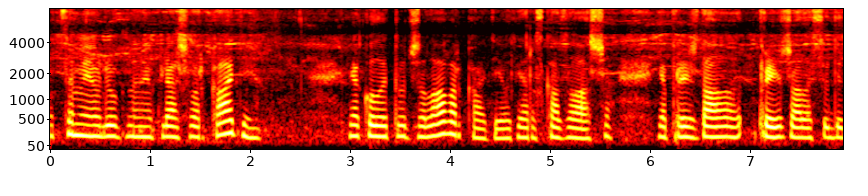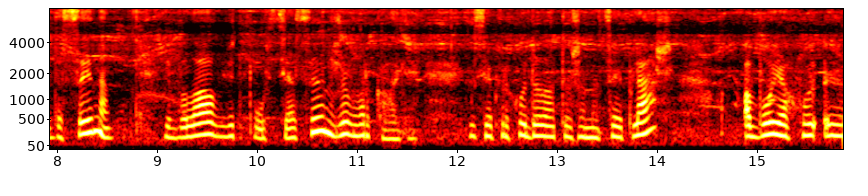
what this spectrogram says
Оце мій улюблений пляж в Аркадії. Я коли тут жила в Аркадії, от я розказувала, що я приїжджала, приїжджала сюди до сина і була в відпустці, а син жив в Аркадії. Ось я приходила теж на цей пляж, або я е,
